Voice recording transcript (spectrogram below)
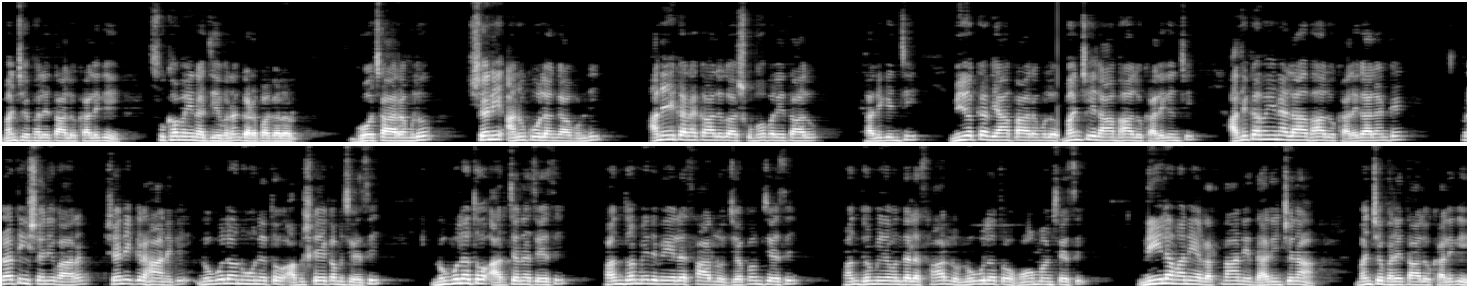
మంచి ఫలితాలు కలిగి సుఖమైన జీవనం గడపగలరు. గోచారములు శని అనుకూలంగా ఉండి అనేక రకాలుగా శుభ ఫలితాలు కలిగించి మీ యొక్క వ్యాపారములో మంచి లాభాలు కలిగించి అధికమైన లాభాలు కలగాలంటే ప్రతి శనివారం శనిగ్రహానికి నువ్వుల నూనెతో అభిషేకం చేసి నువ్వులతో అర్చన చేసి పంతొమ్మిది వేల సార్లు జపం చేసి పంతొమ్మిది వందల సార్లు నువ్వులతో హోమం చేసి నీలం అనే రత్నాన్ని ధరించిన మంచి ఫలితాలు కలిగి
